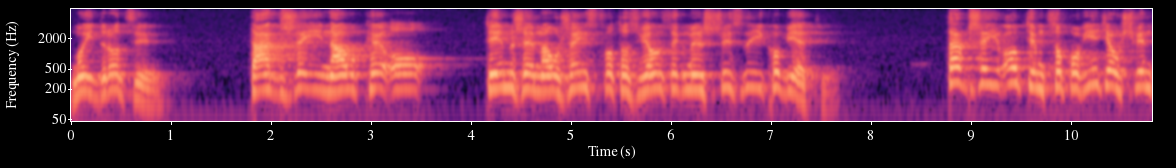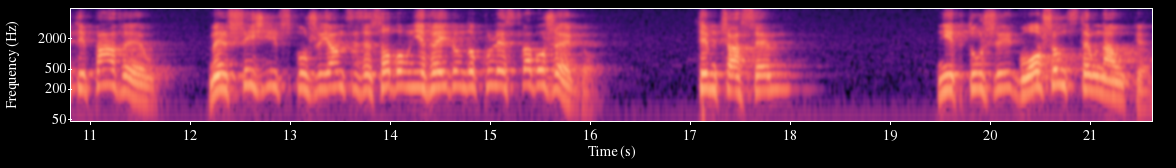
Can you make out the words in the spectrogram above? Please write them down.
Moi drodzy, także i naukę o tym, że małżeństwo to związek mężczyzny i kobiety Także i o tym, co powiedział święty Paweł. Mężczyźni współżyjący ze sobą nie wejdą do Królestwa Bożego. Tymczasem niektórzy, głosząc tę naukę,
